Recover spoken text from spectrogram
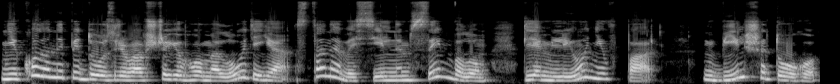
ніколи не підозрював, що його мелодія стане весільним символом для мільйонів пар. Більше того,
